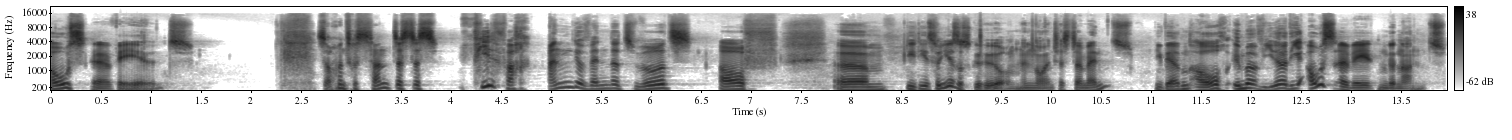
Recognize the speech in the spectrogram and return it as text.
auserwählt. Ist auch interessant, dass das vielfach angewendet wird auf ähm, die, die zu Jesus gehören im Neuen Testament. Die werden auch immer wieder die Auserwählten genannt.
